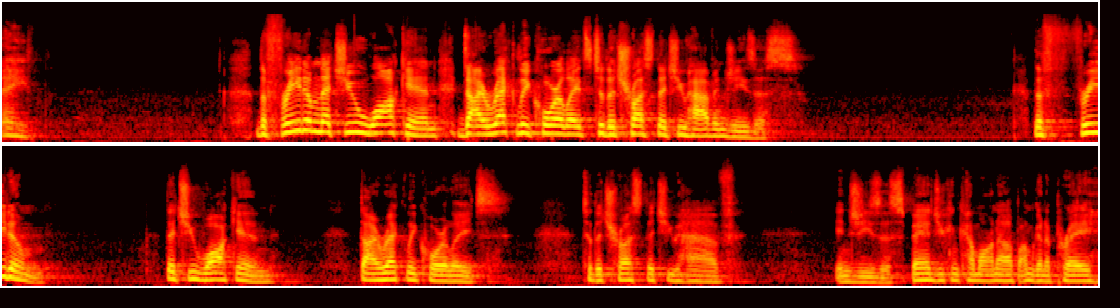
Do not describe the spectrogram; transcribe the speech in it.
faith. The freedom that you walk in directly correlates to the trust that you have in Jesus. The freedom that you walk in directly correlates to the trust that you have in Jesus. Band, you can come on up. I'm going to pray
